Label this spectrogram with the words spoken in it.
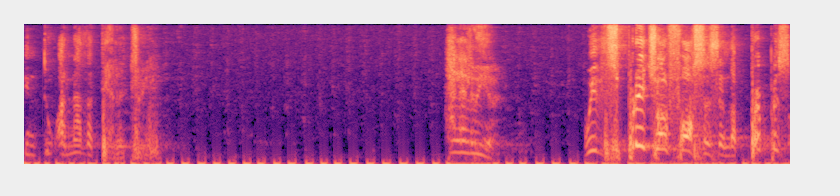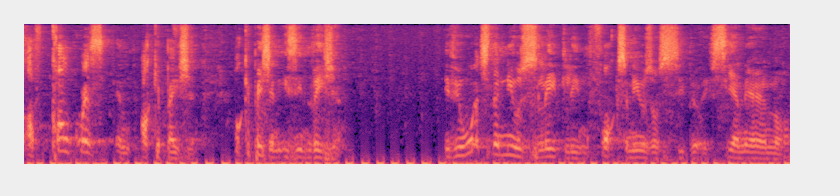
into another territory. Hallelujah. With spiritual forces and the purpose of conquest and occupation. Occupation is invasion. If you watch the news lately in Fox News or CNN or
